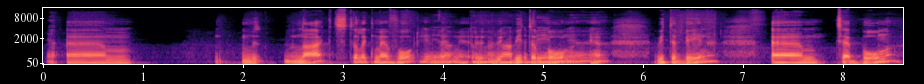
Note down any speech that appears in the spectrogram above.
Ja. Um, naakt, stel ik mij voor, hierbij, met witte been, bomen. Witte benen. Um, ik zei bomen.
